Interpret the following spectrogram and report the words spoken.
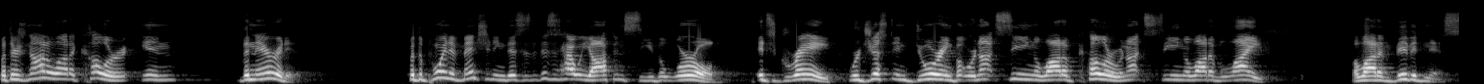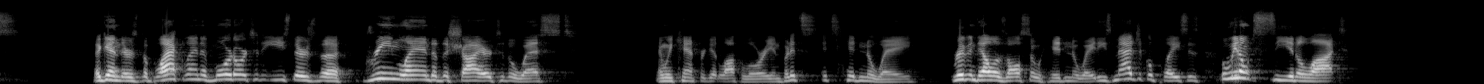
But there's not a lot of color in the narrative. But the point of mentioning this is that this is how we often see the world. It's gray. We're just enduring, but we're not seeing a lot of color. We're not seeing a lot of life, a lot of vividness. Again, there's the black land of Mordor to the east. There's the green land of the Shire to the west. And we can't forget Lothlorien, but it's, it's hidden away. Rivendell is also hidden away. These magical places, but we don't see it a lot.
